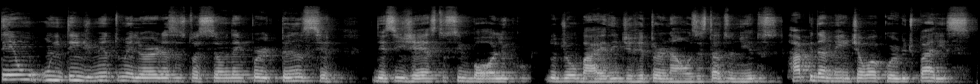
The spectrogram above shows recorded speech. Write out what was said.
ter um, um entendimento melhor dessa situação e da importância desse gesto simbólico do Joe Biden de retornar aos Estados Unidos rapidamente ao Acordo de Paris.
